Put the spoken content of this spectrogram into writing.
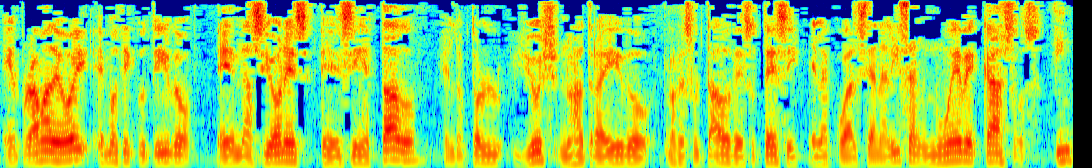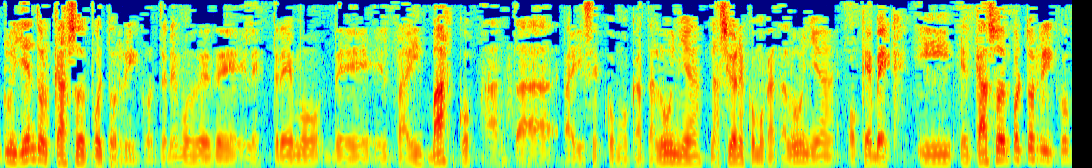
En el programa de hoy hemos discutido eh, naciones eh, sin Estado. El doctor Yush nos ha traído los resultados de su tesis, en la cual se analizan nueve casos, incluyendo el caso de Puerto Rico. Tenemos desde el extremo del país vasco hasta países como Cataluña, naciones como Cataluña o Quebec. Y el caso de Puerto Rico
